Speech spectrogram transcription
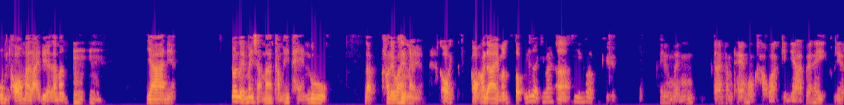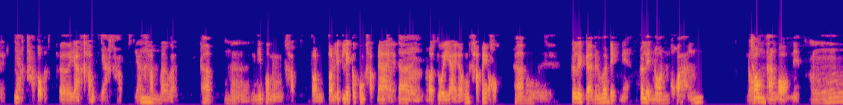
อุ้มท้องมาหลายเดือนแล้วมั้งอืมอืมยาเนี่ย ก็เลยไม่สามารถทำให้แทงลูก แบบเขาเรียกว่ายังไงอะออกออกมาได้มั้งตกเลือดใช่ไหมอ่าที่แบบคือคือเหมือนการทำแท้งของเขาอะกินยาเพื่อให้เขาเรียกอะไรยาขับตกเออยาขับยาขับยาขับอืมมากกว่าครับเออทีนี้พอมันขับตอนตอนเล็ก ๆ ก็คงขับได้อะได้ พอตัวใหญ่แล้วมันขับไม่ออกครับโอ้ก็เลยกลายเป็นว่าเด็กเนี่ย ก็เลยนอนขวางเนาะช่องทางออกเนี่ยอื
